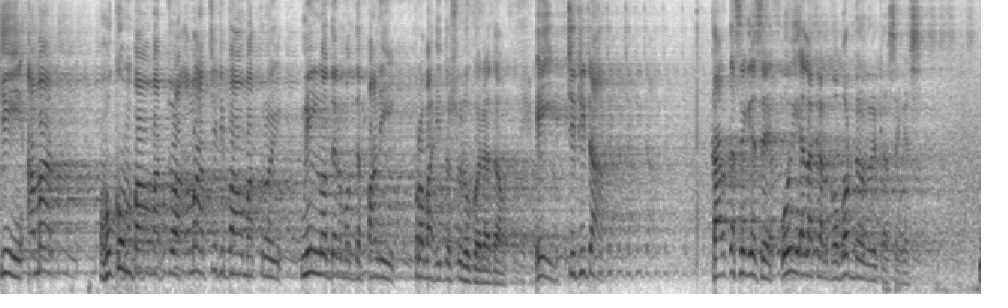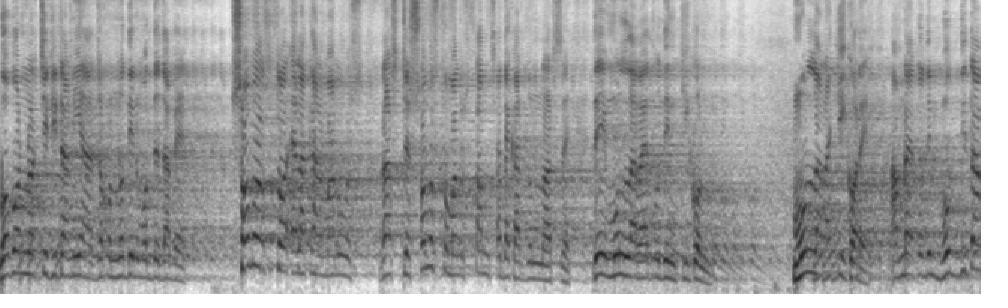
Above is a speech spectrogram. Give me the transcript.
কি, আমার হুকুম পাওয়া মাত্র, আমার চিঠি পাওয়া মাত্রই নীল নদের মধ্যে পানি প্রবাহিত শুরু করে দাও। এই চিঠিটা কার কাছে গেছে? ওই এলাকার গভর্নরের কাছে গেছে। গভর্নর চিঠিটা নিয়ে যখন নদীর মধ্যে যাবে, সমস্ত এলাকার মানুষ, রাষ্ট্রের সমস্ত মানুষ তামসা দেখার জন্য আসছে। যে এই মোল্লারা এতদিন কি করল? মোল্লারা কি করে? আমরা এতদিন ভোগ দিতাম,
